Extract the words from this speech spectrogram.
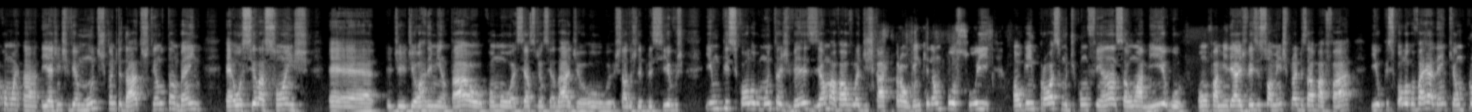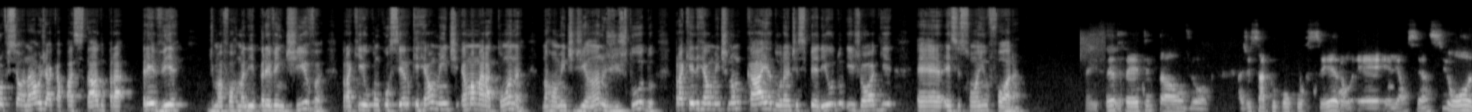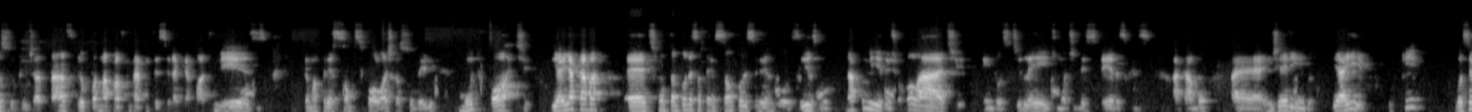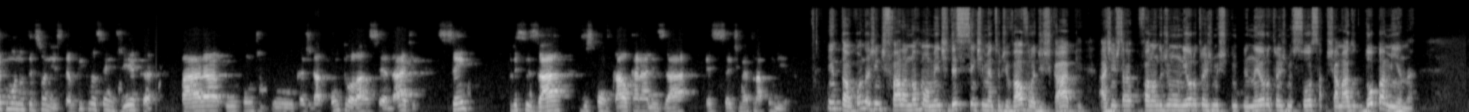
e, a gente vê muitos candidatos tendo também é, oscilações é, de, de, ordem mental, como excesso de ansiedade ou estados depressivos. E um psicólogo, muitas vezes, é uma válvula de escape para alguém que não possui alguém próximo de confiança, um amigo ou um familiar, às vezes somente para desabafar. E o psicólogo vai além, que é um profissional já capacitado para prever de uma forma ali preventiva, para que o concurseiro, que realmente é uma maratona, normalmente de anos de estudo, para que ele realmente não caia durante esse período e jogue é, esse sonho fora. É isso Perfeito, então, Diogo a gente sabe que o concurseiro é, ele é um ser ansioso, que já está se preocupando na prova que vai acontecer daqui a quatro meses, tem uma pressão psicológica sobre ele muito forte, e aí ele acaba é, descontando toda essa tensão, todo esse nervosismo na comida, em chocolate, em doce de leite, um monte de besteiras que eles acabam é, ingerindo. E aí, o que você como nutricionista, o que, que você indica para o, o candidato controlar a ansiedade sem precisar descontar ou canalizar esse sentimento na comida. Então, quando a gente fala normalmente desse sentimento de válvula de escape, a gente está falando de um neurotransmissor, neurotransmissor chamado dopamina.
